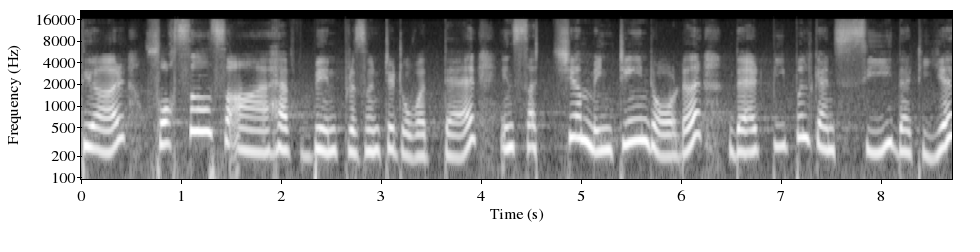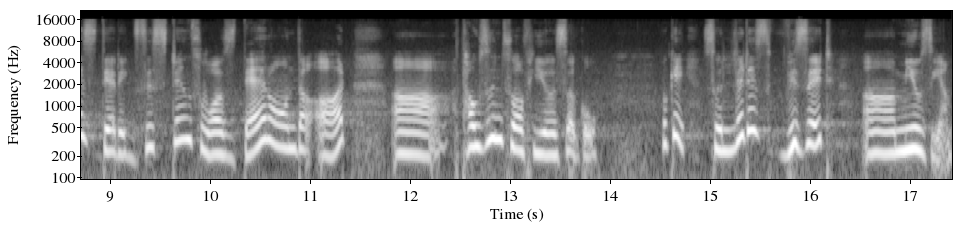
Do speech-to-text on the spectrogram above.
their fossils uh, have been presented over there in such a maintained order that people can see that yes their existence was there on the earth uh, thousands of years ago. Okay so let us visit uh, museum.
